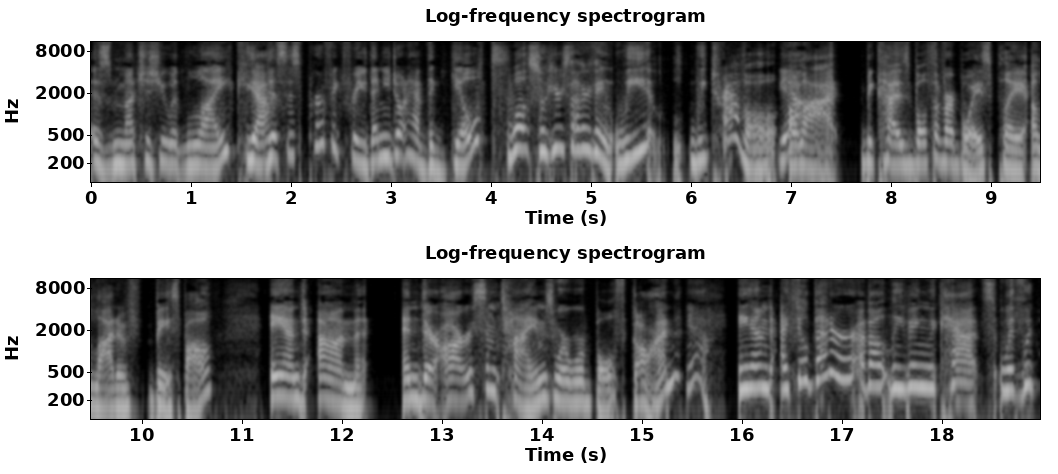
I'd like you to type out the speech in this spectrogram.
as much as you would like, Yeah. this is perfect for you. Then you don't have the guilt. Well, so here's the other thing. We we travel Yeah. a lot because both of our boys play a lot of baseball. And um and there are some times where we're both gone. Yeah. And I feel better about leaving the cats with, With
